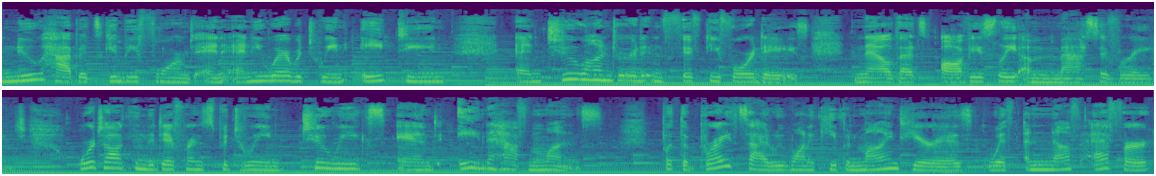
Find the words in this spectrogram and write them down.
new habits can be formed in anywhere between 18 and 254 days. Now, that's obviously a massive range. We're talking the difference between two weeks and eight and a half months. But the bright side we want to keep in mind here is with enough effort,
